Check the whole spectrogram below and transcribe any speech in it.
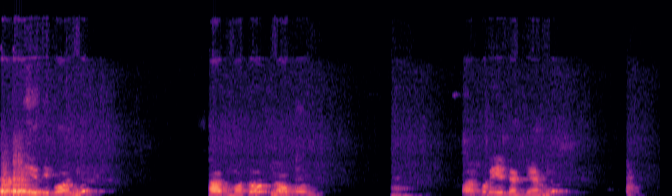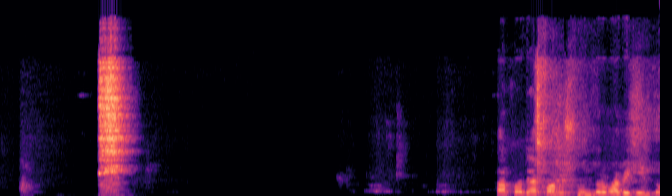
দিয়ে দিব আমি স্বাদ মতো লবণ। তারপরে এটাকে আমি তারপর দেখো সুন্দরভাবে কিন্তু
